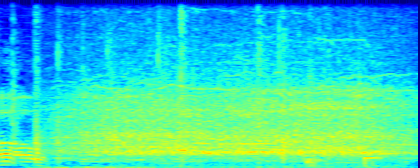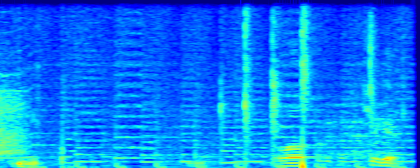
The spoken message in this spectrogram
아우. 와, 7개.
